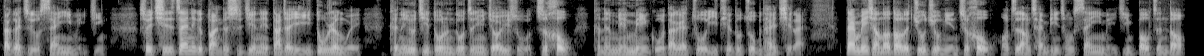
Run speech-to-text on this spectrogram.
大概只有三亿美金，所以其实，在那个短的时间内，大家也一度认为，可能又继多伦多证券交易所之后，可能连美国大概做 ET 都做不太起来。但是没想到，到了九九年之后，哦，这档产品从三亿美金暴增到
